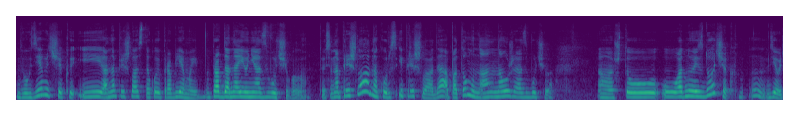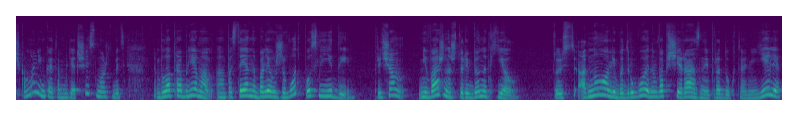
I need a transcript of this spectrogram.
двух девочек, и она пришла с такой проблемой. Ну, правда, она ее не озвучивала. То есть она пришла на курс и пришла, да, а потом она, она уже озвучила, а, что у одной из дочек, ну, девочка маленькая, там лет 6, может быть, была проблема, а, постоянно болел живот после еды. Причем неважно, что ребенок ел, то есть одно либо другое, ну вообще разные продукты они ели,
